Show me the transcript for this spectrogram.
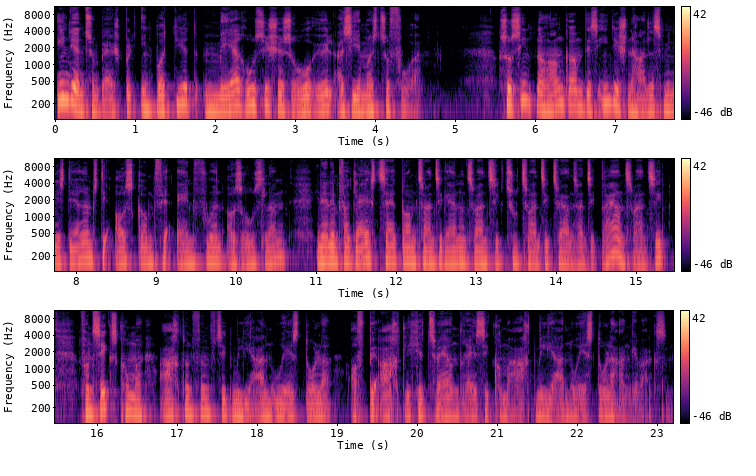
Indien zum Beispiel importiert mehr russisches Rohöl als jemals zuvor. So sind nach Angaben des indischen Handelsministeriums die Ausgaben für Einfuhren aus Russland in einem Vergleichszeitraum 2021 zu 2022-23 von 6,58 Milliarden US-Dollar auf beachtliche 32,8 Milliarden US-Dollar angewachsen.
